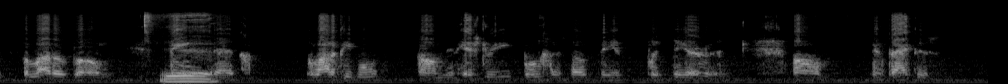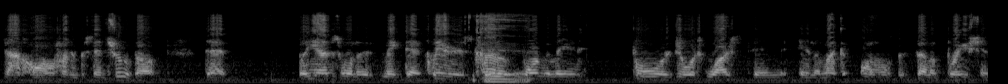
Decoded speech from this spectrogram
it's a lot of um, things yeah, that a lot of people um, in history books and stuff they have put there. And, um, in fact, it's not all 100% true about that. But yeah, I just want to make that clear. It's kind Yeah. of formulated for George Washington in a, like almost a celebration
